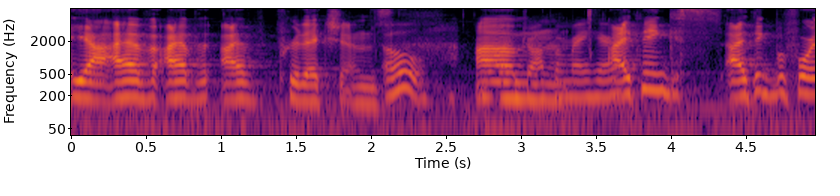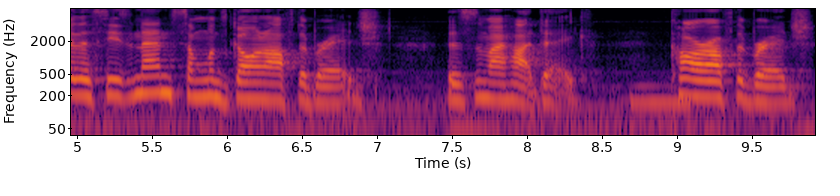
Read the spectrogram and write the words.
yeah, I have I have I have predictions. Oh. you wanna drop them right here. Um, I think s- I think before the season ends, someone's going off the bridge. This is my hot take. Car off the bridge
